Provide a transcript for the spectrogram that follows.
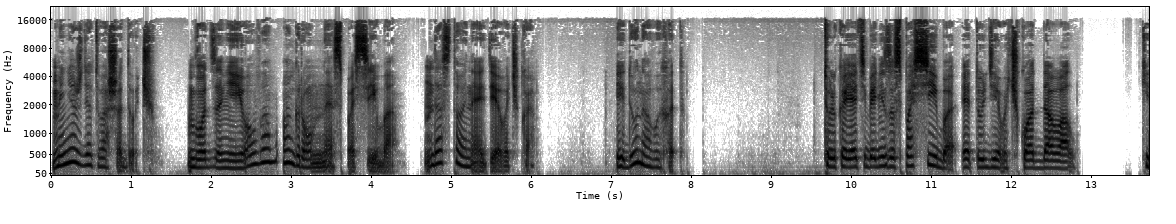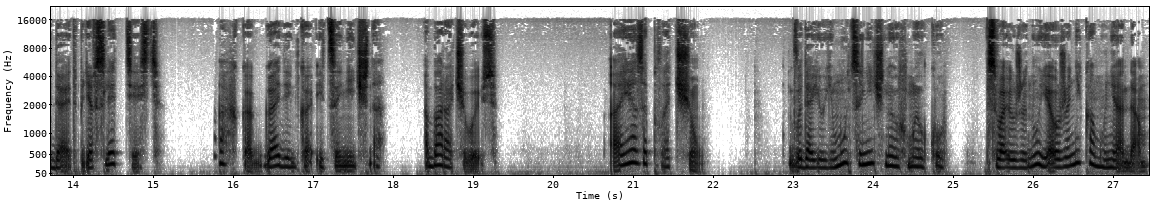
Меня ждет ваша дочь. Вот за нее вам огромное спасибо. Достойная девочка. Иду на выход. Только я тебе не за спасибо эту девочку отдавал. Кидает мне вслед тесть. Ах, как гаденько и цинично. Оборачиваюсь. А я заплачу. Выдаю ему циничную ухмылку. Свою жену я уже никому не отдам,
